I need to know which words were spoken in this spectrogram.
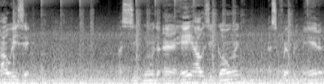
how is it? A segunda é Hey, how's it going? Essa foi a primeira.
